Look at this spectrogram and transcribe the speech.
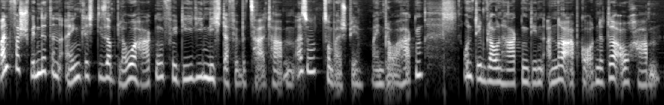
wann verschwindet denn eigentlich dieser blaue Haken für die, die nicht dafür bezahlt haben? Also zum Beispiel mein blauer Haken und den blauen Haken, den andere Abgeordnete auch haben.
